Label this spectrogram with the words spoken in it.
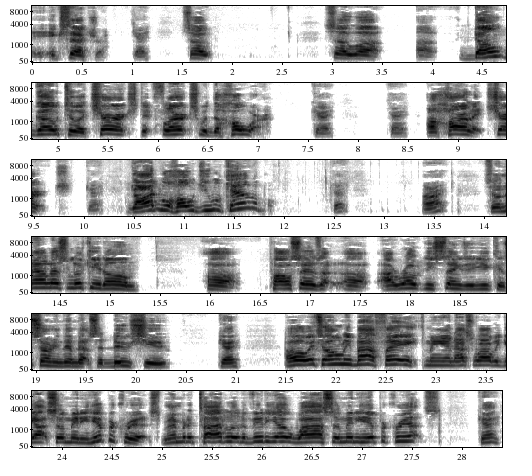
etc. Okay, so so uh, uh, don't go to a church that flirts with the whore. Okay. Okay. A harlot church. Okay. God will hold you accountable. Okay. All right. So now let's look at, um, uh, Paul says, uh, I wrote these things to you concerning them that seduce you. Okay. Oh, it's only by faith, man. That's why we got so many hypocrites. Remember the title of the video? Why so many hypocrites? Okay.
